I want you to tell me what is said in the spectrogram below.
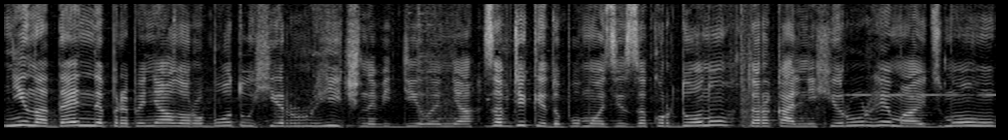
ні на день не припиняло роботу хірургічне відділення. Завдяки допомозі з-за кордону торакальні хірурги мають змогу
